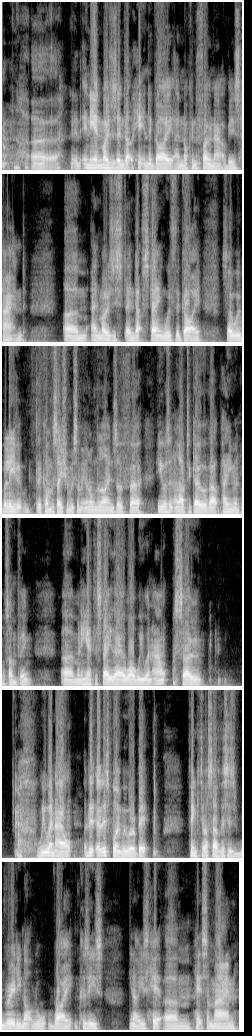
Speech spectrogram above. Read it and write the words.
uh, in, in, the end, Moses ended up hitting the guy and knocking the phone out of his hand. Um, and Moses ended up staying with the guy. So we believe it. The conversation was something along the lines of uh, he wasn't allowed to go without payment or something, um, and he had to stay there while we went out. So we went out. At this point, we were a bit thinking to ourselves, "This is really not right," because he's, you know, he's hit um, hit some man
